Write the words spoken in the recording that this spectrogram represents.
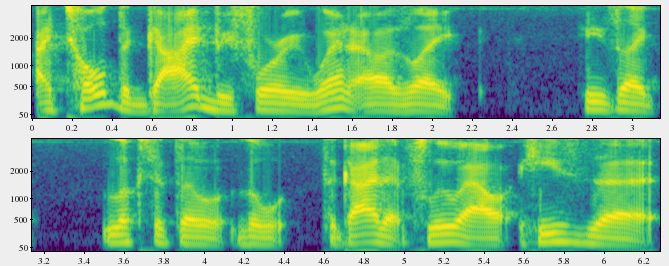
I told the guide before he went, I was like, he's like, looks at the the the guy that flew out. He's the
